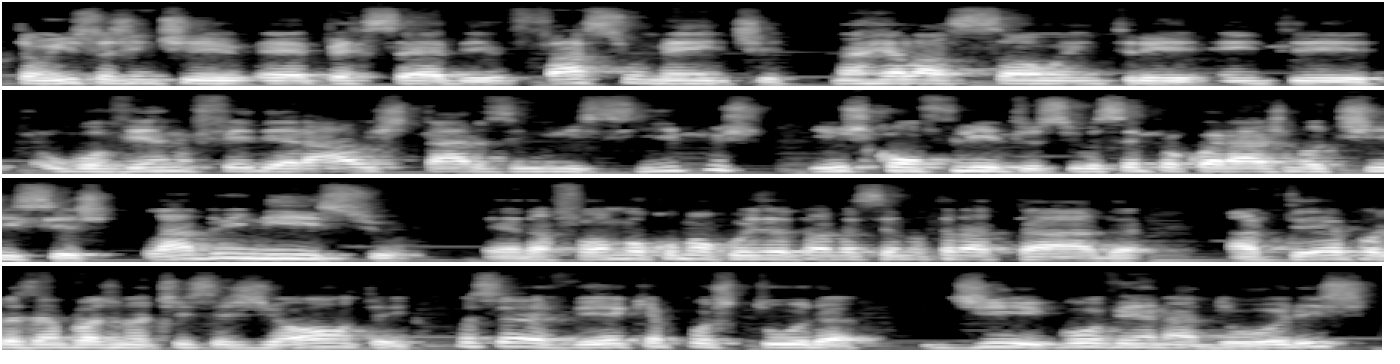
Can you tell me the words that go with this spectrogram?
Então, isso a gente é, percebe facilmente na relação entre, entre o governo federal, estados e municípios e os conflitos. Se você procurar as notícias lá do início, é, da forma como a coisa estava sendo tratada, até, por exemplo, as notícias de ontem, você vai ver que a postura de governadores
